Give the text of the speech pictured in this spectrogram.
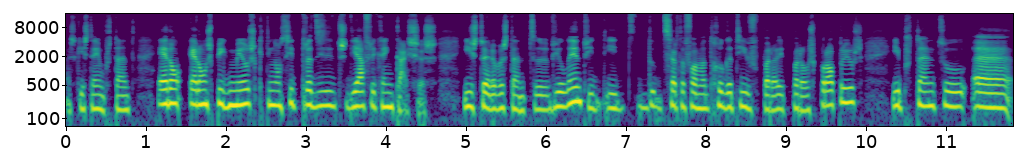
acho que isto é importante, eram, eram os pigmeus que tinham sido trazidos de África em caixas. E isto era bastante violento e, e de, de certa forma derrogativo para, para os próprios, e portanto, ah,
